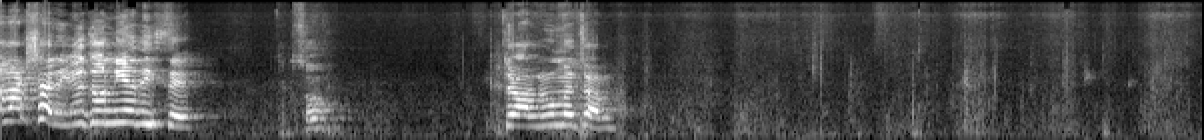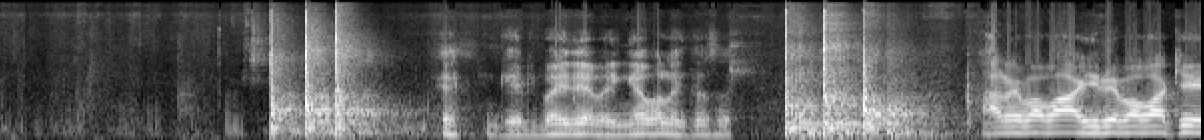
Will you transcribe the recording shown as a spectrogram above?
আমার শাড়ি ওই জনিয়ে দিছে। দেখছ? চল রুমে চল। এ, গেট বাইরে ভেঙে ফেলাইতেছে। আরে বাবা হিরে বাবা কে?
